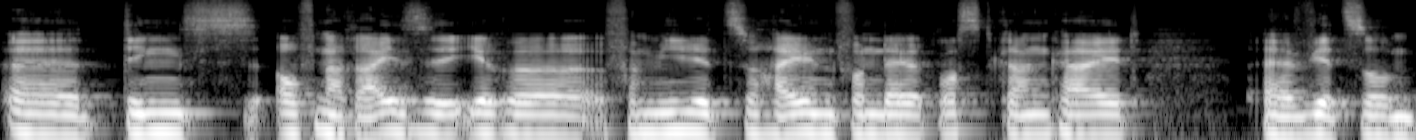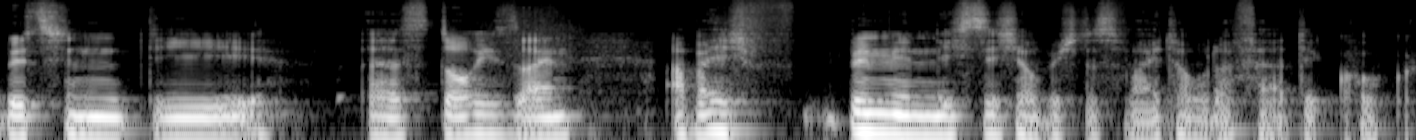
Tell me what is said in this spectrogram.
äh, auf einer Reise, ihre Familie zu heilen von der Rostkrankheit, äh, wird so ein bisschen die äh, Story sein. Aber ich bin mir nicht sicher, ob ich das weiter oder fertig gucke.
